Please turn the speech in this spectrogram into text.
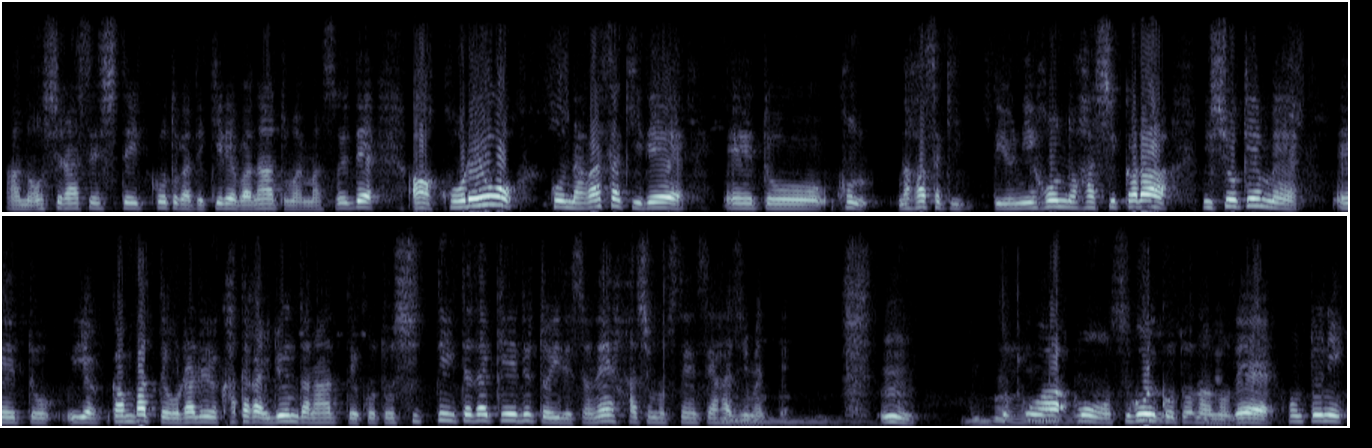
あの、お知らせしていくことができればなと思います。それで、あ、これを、こう、長崎で、えっと、この長崎っていう日本の端から一生懸命、えっと、いや、頑張っておられる方がいるんだなっていうことを知っていただけるといいですよね。橋本先生うはじめて。ん、うん。うそこはん、もうすごいことなのね。で、本当に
